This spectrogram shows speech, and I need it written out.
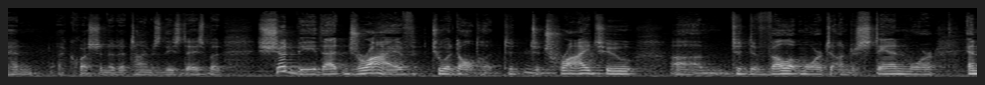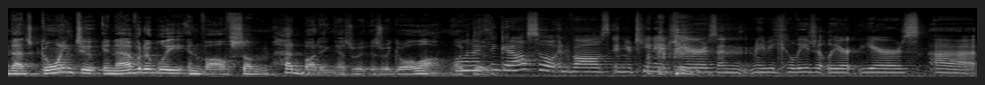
and I question it at times these days, but should be that drive to adulthood, to, to try to um, to develop more, to understand more, and that's going to inevitably involve some headbutting as we as we go along. Well, and I think it also involves in your teenage years and maybe collegiate lear- years uh,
